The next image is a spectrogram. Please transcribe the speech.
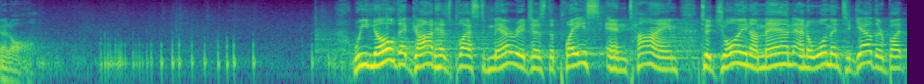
at all. We know that God has blessed marriage as the place and time to join a man and a woman together, but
